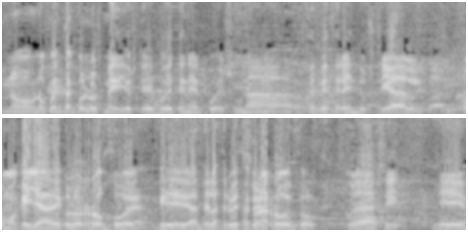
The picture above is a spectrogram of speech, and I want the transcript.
no, no cuentan con los medios que puede tener pues una cervecera industrial, como aquella de color rojo, ¿eh? que hace la cerveza con arroz o cosas así. Eh,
